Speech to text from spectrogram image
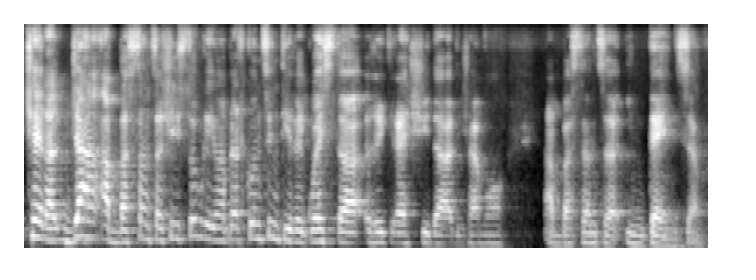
c'era già abbastanza cisto prima per consentire questa ricrescita, diciamo, abbastanza intensa.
